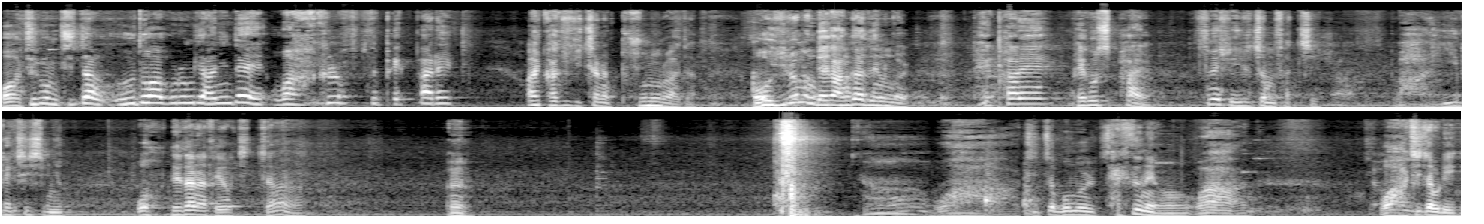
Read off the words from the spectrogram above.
와 지금 진짜 의도하고 그런 게 아닌데 와 클럽스 108에? 아 가기 귀찮아. 분으로 하자. 어 이러면 내가 안 가야 되는 걸. 108에 158 스매시 1.47 와 276. 오 대단하세요 진짜. 응. 와 진짜 몸을 잘 쓰네요. 와, 와 진짜 우리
